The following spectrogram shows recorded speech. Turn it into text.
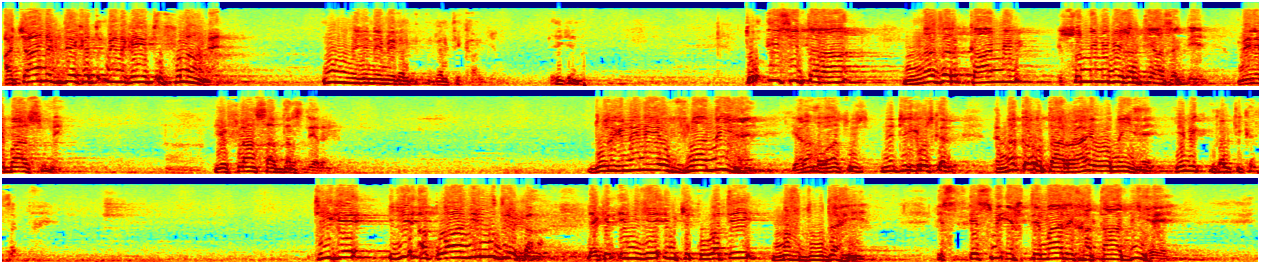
اچانک دیکھا تو میں نے کہا یہ تو فلاں ہے۔ انہوں نے یہ نہیں، میں غلطی کھا گیا۔ ٹھیک ہے نا۔ تو اسی طرح نظر کان میں سننے میں بھی غلطی آ سکتی ہے۔ میں نے بات سنی۔ یہ فلاں صاحب درس دے رہے ہیں۔ دوسرے کہ نہیں نہیں، یہ فلاں نہیں ہے۔ یار، آواز تو نہیں، ٹھیک ہے، اس کا نقل اتار رہا ہے، وہ نہیں ہے۔ یہ بھی غلطی کر سکتا ہے۔ ٹھیک ہے، یہ اقوام ہی مدرکہ، لیکن ان یہ، ان کی قوتی محدودہ ہیں۔ اس اس میں احتمال خطا بھی ہے۔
